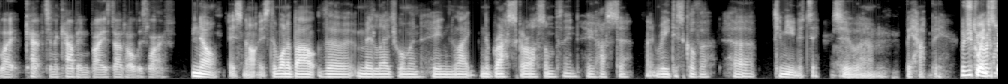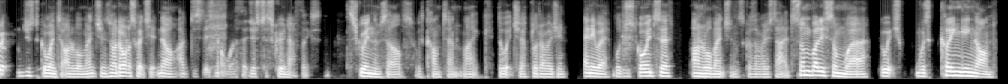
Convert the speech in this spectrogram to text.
like kept in a cabin by his dad all his life. No, it's not. It's the one about the middle-aged woman in like Nebraska or something who has to like rediscover her community to um, be happy. We'll just Do go into wanna we'll just go into honorable mentions. No, I don't want to switch it. No, I just it's not worth it just to screw Netflix. They're screwing themselves with content like The Witcher, Blood Origin. Anyway, we'll just go into honorable mentions because I've already started. Somebody somewhere which was clinging on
